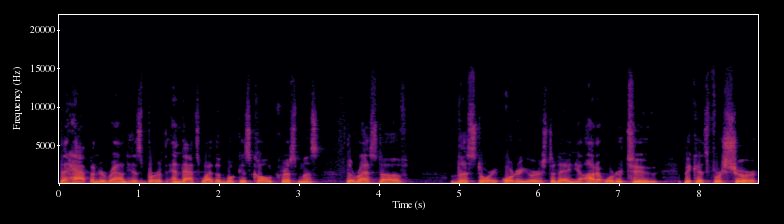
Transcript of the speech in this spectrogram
that happened around his birth. And that's why the book is called Christmas, the rest of the story. Order yours today, and you ought to order two because for sure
